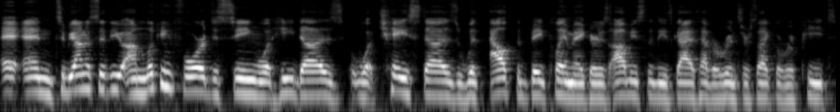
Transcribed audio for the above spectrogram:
And, to be honest with you, I'm looking forward to seeing what he does, what Chase does without the big playmakers. Obviously, these guys have a rinse or cycle repeat.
